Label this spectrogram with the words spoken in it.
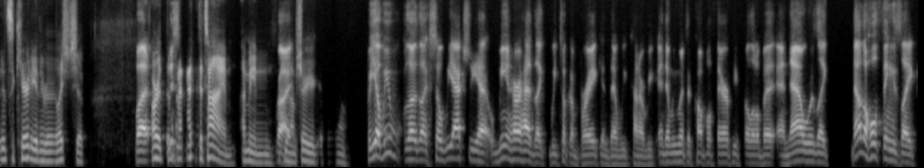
insecurity in the relationship, But or this- at the time. I mean, Right. I'm sure you're. but yeah, we like so we actually had me and her had like we took a break, and then we kind of re- and then we went to couple therapy for a little bit, and now we're like now the whole thing is like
